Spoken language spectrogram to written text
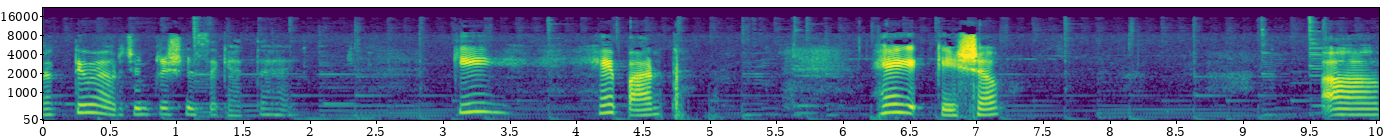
रखते हुए अर्जुन कृष्ण से कहता है कि हे पार्थ हे केशव आ,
